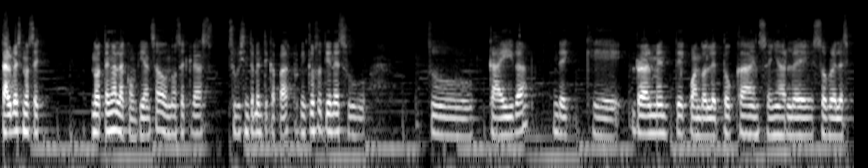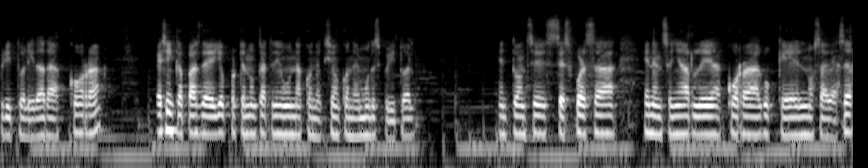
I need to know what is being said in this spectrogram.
tal vez no se no tenga la confianza o no se crea suficientemente capaz, porque incluso tiene su su caída de que realmente cuando le toca enseñarle sobre la espiritualidad a Korra es incapaz de ello porque nunca ha tenido una conexión con el mundo espiritual. Entonces se esfuerza en enseñarle a Korra algo que él no sabe hacer.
